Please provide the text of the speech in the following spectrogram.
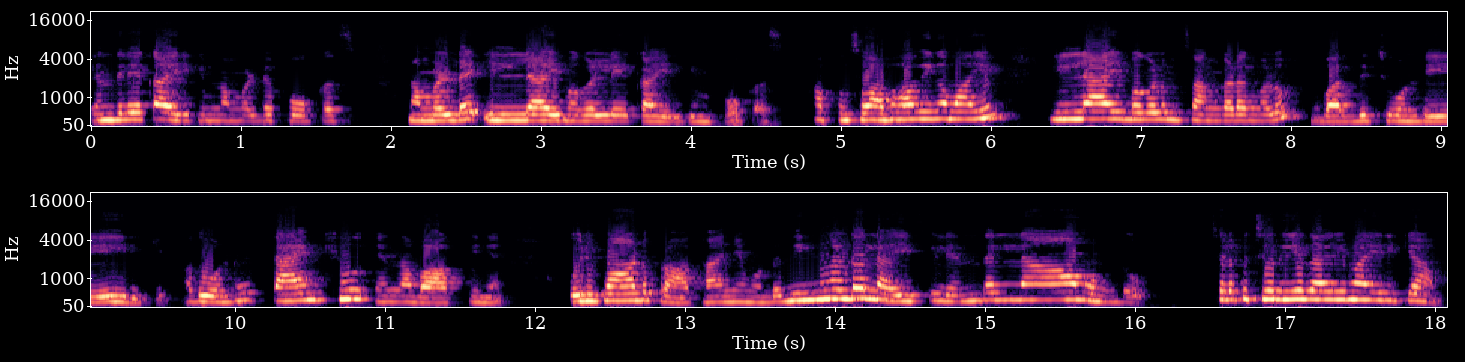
എന്തിലേക്കായിരിക്കും നമ്മളുടെ ഫോക്കസ് നമ്മളുടെ ഇല്ലായ്മകളിലേക്കായിരിക്കും ഫോക്കസ് അപ്പോൾ സ്വാഭാവികമായും ഇല്ലായ്മകളും സങ്കടങ്ങളും വർദ്ധിച്ചുകൊണ്ടേയിരിക്കും. അതുകൊണ്ട് താങ്ക് യു എന്ന വാക്കിന് ഒരുപാട് പ്രാധാന്യമുണ്ട്. നിങ്ങളുടെ ലൈഫിൽ എന്തെല്ലാം ഉണ്ടോ? ചിലപ്പോൾ ചെറിയ കാര്യമായിരിക്കാം.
